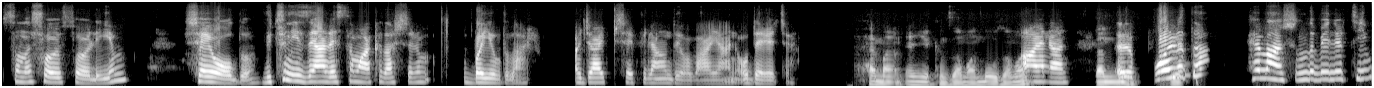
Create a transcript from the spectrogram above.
sana şöyle söyleyeyim şey oldu. Bütün izleyen ressam arkadaşlarım bayıldılar. Acayip bir şey falan diyorlar yani o derece. hemen en yakın zamanda o zaman Aynen. ben de Ee, bu arada hemen şunu da belirteyim.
